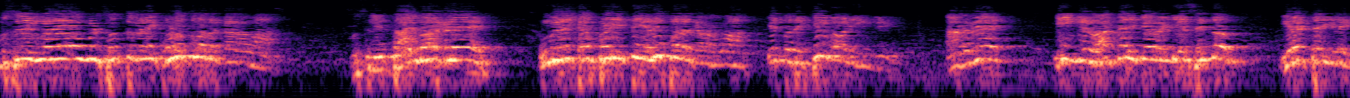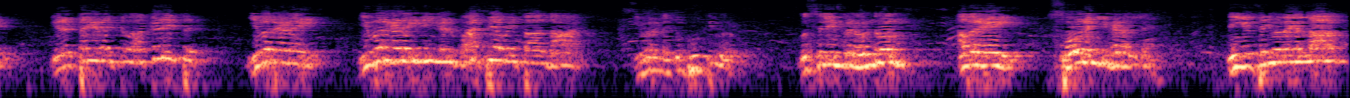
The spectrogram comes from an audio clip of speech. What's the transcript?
முஸ்லிம்களே உங்கள் சொத்துக்களை கொடுக்குவதற்காகவா முஸ்லிம் தாய்மார்களே உங்களை கற்பழித்து எரிப்பதற்காகவா என்பதை தீர்மானியுங்கள். ஆகவே நீங்கள் வாக்களிக்க வேண்டிய சின்னம் இரட்டை இலை. இரட்டை இலைக்கு வாக்களித்து இவர்களை இவர்களை நீங்கள் மாற்றி அமைத்தால் தான் இவர்களுக்கு புத்தி வரும். முஸ்லீம்கள் ஒன்றும் அவர்கள் சோழங்கிகள் அல்ல. நீங்கள் செய்வதையெல்லாம்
